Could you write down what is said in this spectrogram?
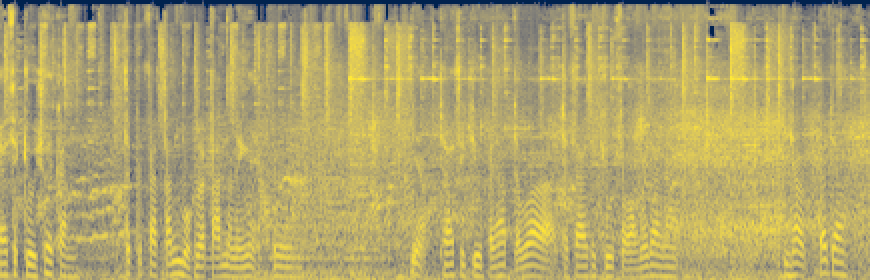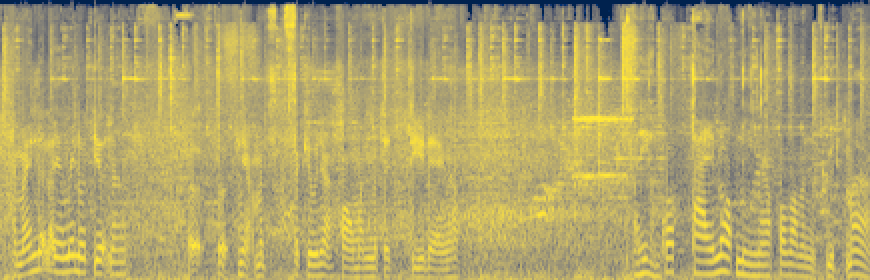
ช้สกิลช่วยกันสกิลสตันบวกสตันอะไรเงี้ยเออเนี่ยใช้สกิลไปครับแต่ว่าจะใช้สกิลสองไม่ได้นะนี่ครับก็จะเห็นไหมเลือดเรายังไม่ลดเยอะนะเออเออเนี่ยมันสกิลเนี่ยของมันมันจะตีแรงนะครับอันนี้ผมก็ตายรอบหนึ่งนะเพราะว่ามันอึดมาก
